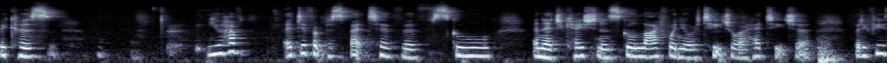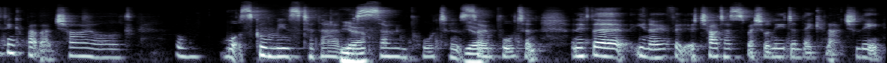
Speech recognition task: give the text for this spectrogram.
because you have a different perspective of school and education and school life when you're a teacher or a head teacher. But if you think about that child, what school means to them Yeah. is so important, Yeah. so important. And if they're, you know, if a a child has a special need and they can actually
